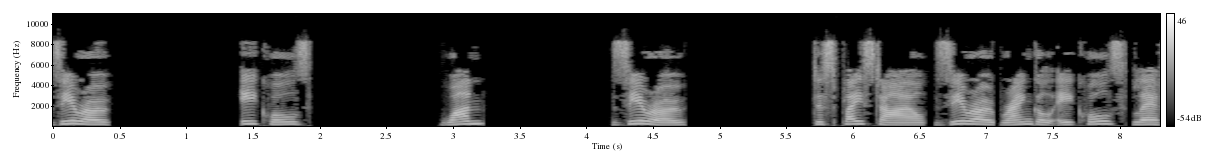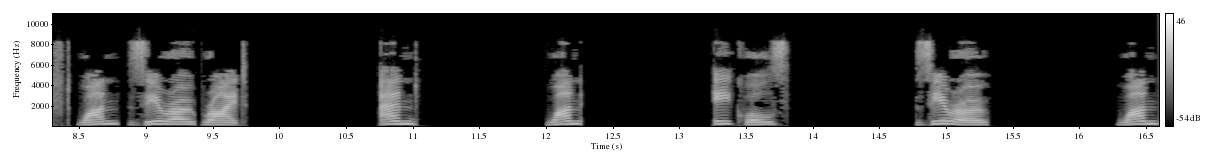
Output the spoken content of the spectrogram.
0 equals 1 0 display style 0 rangle equals left 1 0 right and 1 equals 0 1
